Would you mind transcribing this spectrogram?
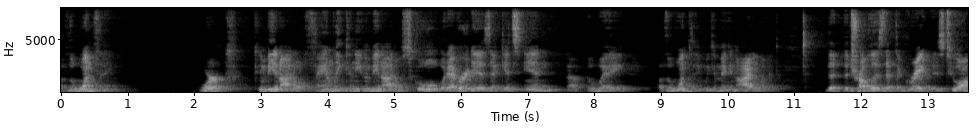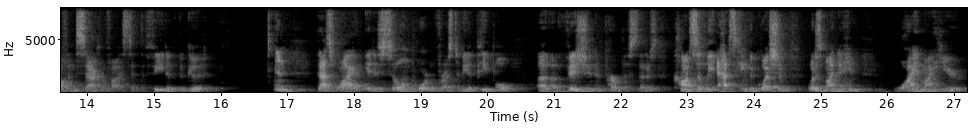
of the one thing. Work can be an idol, family can even be an idol, school, whatever it is that gets in uh, the way of the one thing, we can make an idol of it. The, the trouble is that the great is too often sacrificed at the feet of the good. And that's why it is so important for us to be a people uh, of vision and purpose that is constantly asking the question, What is my name? Why am I here?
